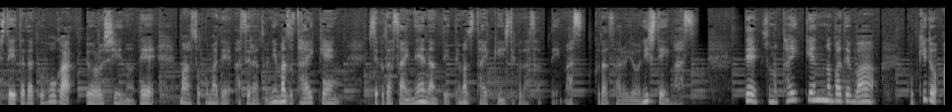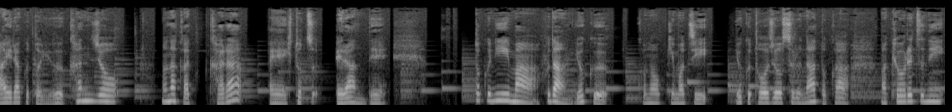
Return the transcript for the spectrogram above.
していただく方がよろしいので、まあ、そこまで焦らずにまず体験してくださいねなんて言ってまず体験してくださっていますくださるようにしていますでその体験の場ではこう喜怒哀楽という感情の中から、えー一つ選んで特にまあ普段よくこの気持ちよく登場するなとか、まあ、強烈に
